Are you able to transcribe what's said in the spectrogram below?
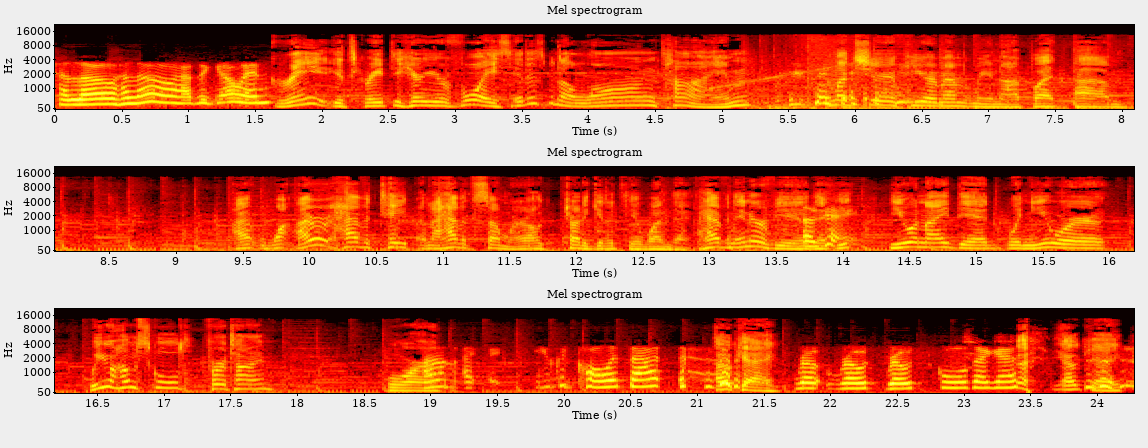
Hello, hello. How's it going? Great. It's great to hear your voice. It has been a long time. I'm not sure if you remember me or not, but um, I, I have a tape and I have it somewhere. I'll try to get it to you one day. I have an interview Okay. that you, you and I did when you were were you homeschooled for a time, or Um, I, you could call it that. okay, road, road, road schools, I guess. okay.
